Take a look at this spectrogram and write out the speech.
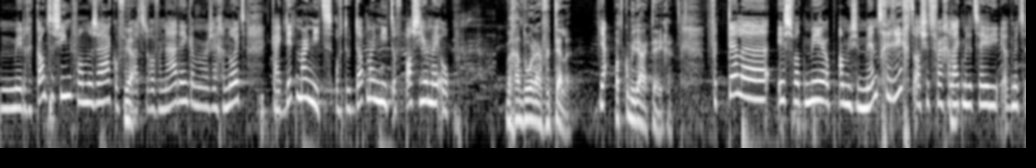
uh, meerdere kanten zien van de zaak. Of we laten ze erover nadenken. Maar we zeggen nooit, kijk dit maar niet. Of doe dat maar niet. Of pas hiermee op. We gaan door naar vertellen. Ja. Wat kom je daar tegen? Vertellen is wat meer op amusement gericht. Als je het vergelijkt met de twee, die, met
